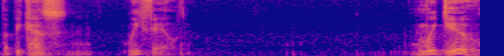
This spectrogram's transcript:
but because we failed. And we do.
